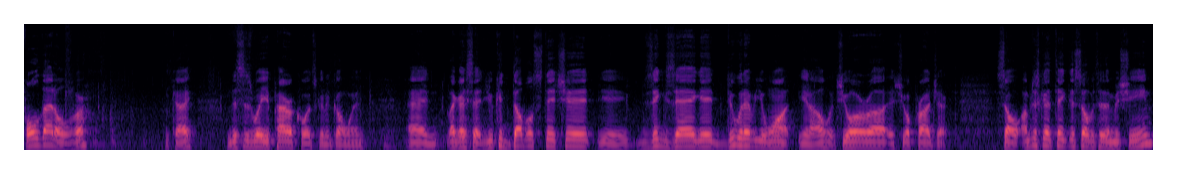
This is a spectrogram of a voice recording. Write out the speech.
Fold that over okay? This is where your paracord is going to go in. And like I said you could double stitch it you zigzag it do whatever you want you know? It's your uh, it's your project. So I'm just going to take this over to the machine.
